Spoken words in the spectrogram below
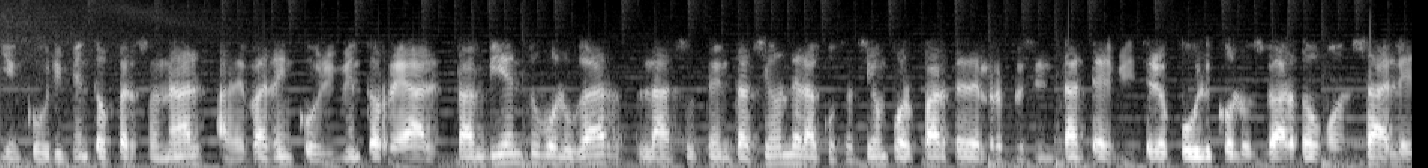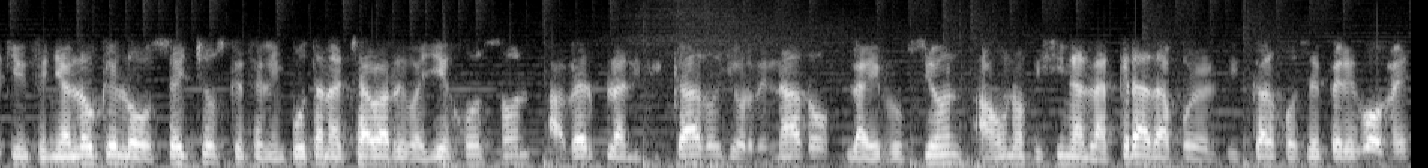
y encubrimiento personal, además de encubrimiento real. También tuvo lugar la sustentación de la acusación por parte del representante del Ministerio Público, Luzgardo González, quien señaló que los hechos que se le imputan a Chava Vallejo son haber planificado y ordenado la irrupción a una oficina lacrada por el fiscal José Pérez Gómez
